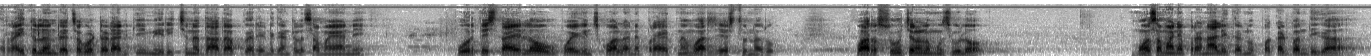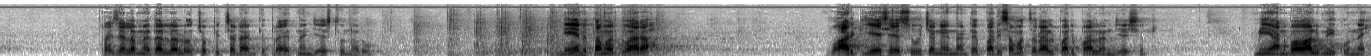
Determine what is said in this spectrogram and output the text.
రైతులను రెచ్చగొట్టడానికి మీరు ఇచ్చిన దాదాపుగా రెండు గంటల సమయాన్ని పూర్తి స్థాయిలో ఉపయోగించుకోవాలనే ప్రయత్నం వారు చేస్తున్నారు. వారు సూచనల ముసుగులో మోసమనే ప్రణాళికను పకడ్బందీగా ప్రజల మెదళ్ళలో చొప్పించడానికి ప్రయత్నం చేస్తున్నారు. నేను తమ ద్వారా వారికి చేసే సూచన ఏంటంటే పది సంవత్సరాలు పరిపాలన చేసిండ్రు. మీ అనుభవాలు మీకున్నాయి.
